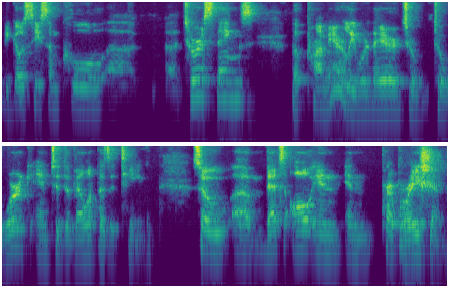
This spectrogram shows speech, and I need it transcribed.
we go see some cool uh, uh tourist things, but primarily we're there to to work and to develop as a team. So um, that's all in in preparation.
